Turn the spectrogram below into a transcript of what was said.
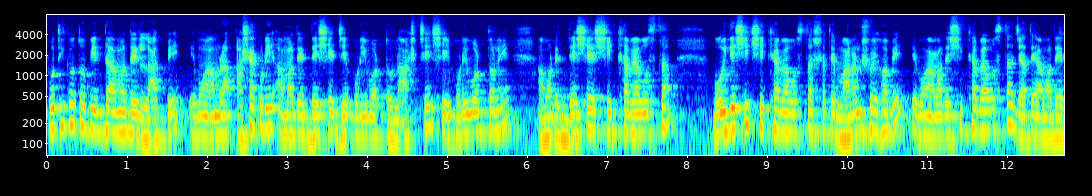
পুঁথিগত বিদ্যা আমাদের লাগবে এবং আমরা আশা করি আমাদের দেশের যে পরিবর্তন আসছে, সেই পরিবর্তনে আমাদের দেশের শিক্ষা ব্যবস্থা, বৈদেশিক শিক্ষা ব্যবস্থার সাথে মানানসই হবে এবং আমাদের শিক্ষা ব্যবস্থা যাতে আমাদের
